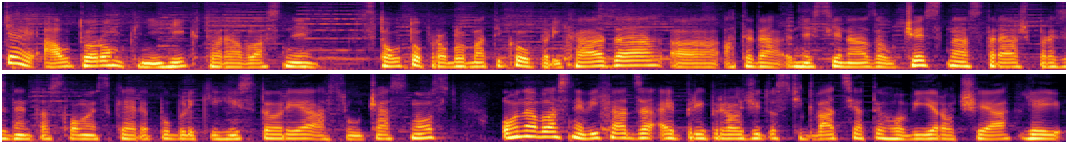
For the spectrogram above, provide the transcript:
Ste aj autorom knihy, ktorá vlastne s touto problematikou prichádza a, a teda nesie názov Čestná stráž prezidenta Slovenskej republiky História a súčasnosť. Ona vlastne vychádza aj pri príležitosti 20. výročia jej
